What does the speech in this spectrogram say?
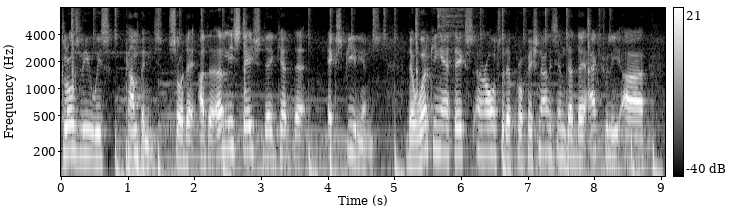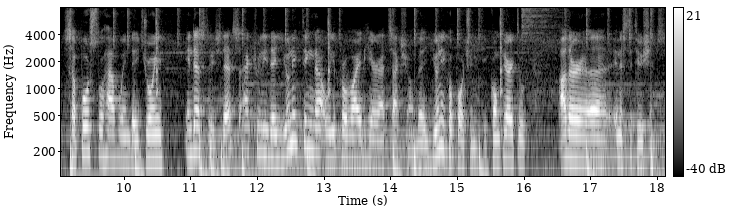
closely with companies. So that at the early stage, they get the experience, the working ethics, and also the professionalism that they actually are supposed to have when they join industries. That's actually the unique thing that we provide here at Saxion, the unique opportunity compared to other uh, institutions.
